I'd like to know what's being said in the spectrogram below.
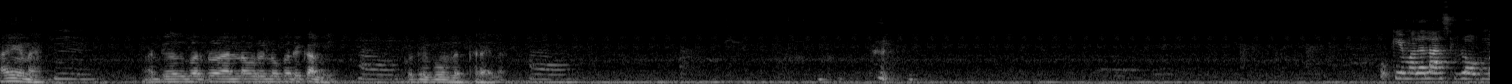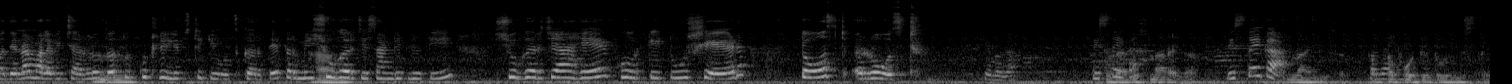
आहे मग दिवसभर नवरे लोक रिकामी. कुठे बोंबलत फिरायला. ओके मला लास्ट ब्लॉगमध्ये ना मला विचारलं होतं तू कुठली लिपस्टिक यूज करते? तर मी शुगरची सांगितली होती. शुगरची आहे forty two shade toast roast हे बघा. दिसतंय का? दिसणार आहे का? दिसतंय का? नाही दिसत. बघा फक्त ना. फोर्टी टू दिसतंय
